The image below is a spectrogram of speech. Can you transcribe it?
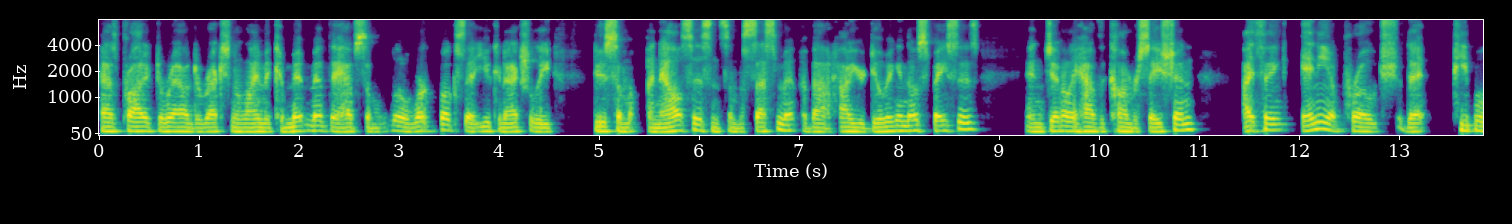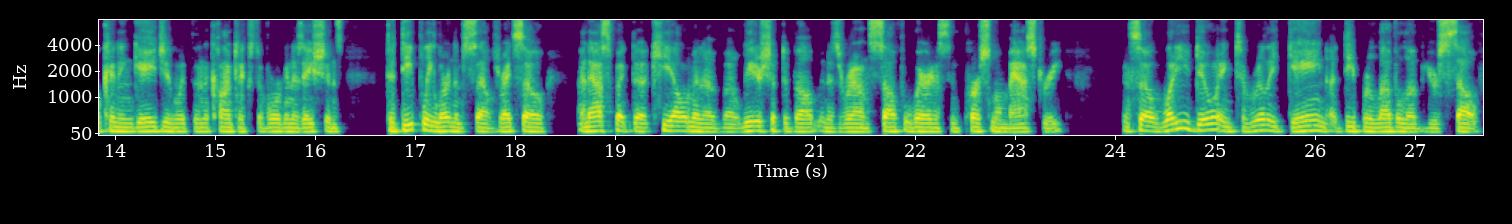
has product around direction alignment commitment. They have some little workbooks that you can actually do some analysis and some assessment about how you're doing in those spaces and generally have the conversation. I think any approach that people can engage in within the context of organizations to deeply learn themselves, right? So, an aspect, a key element of uh, leadership development is around self awareness and personal mastery. And so, what are you doing to really gain a deeper level of yourself,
